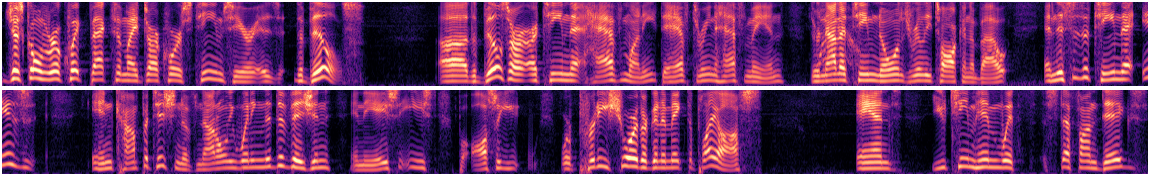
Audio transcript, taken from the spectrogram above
just going real quick back to my dark horse teams here is the Bills. Uh, the Bills are, a team that have money. They have three and a half million. They're not a team no one's really talking about. And this is a team that is in competition of not only winning the division in the AFC East, but also you, we're pretty sure they're going to make the playoffs. And you team him with Stefon Diggs,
